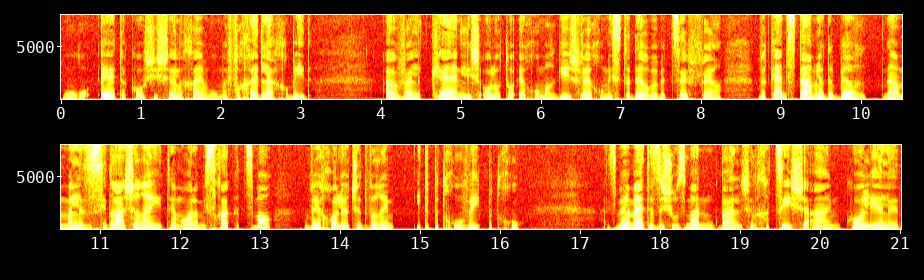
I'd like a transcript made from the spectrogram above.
הוא רואה את הקושי שלכם והוא מפחד להכביד. אבל כן לשאול אותו איך הוא מרגיש ואיך הוא מסתדר בבית ספר, וכן סתם לדבר גם על איזו סדרה שראיתם או על המשחק עצמו, ויכול להיות שדברים יתפתחו ויפתחו. אז באמת איזשהו זמן מוגבל של חצי שעה עם כל ילד,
